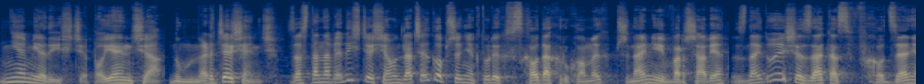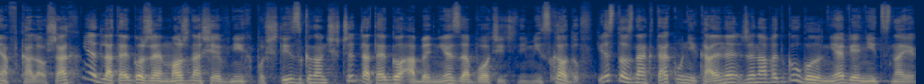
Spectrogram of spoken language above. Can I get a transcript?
nie mieliście pojęcia. Numer 10. Zastanawialiście się, dlaczego przy niektórych schodach ruchomych, przynajmniej w Warszawie, znajduje się zakaz wchodzenia w kaloszach? Nie dlatego, że można się w nich poślizgnąć, czy dlatego, aby nie zabłocić nimi schodów. Jest to znak tak unikalny, że nawet Google nie wie nic na jego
